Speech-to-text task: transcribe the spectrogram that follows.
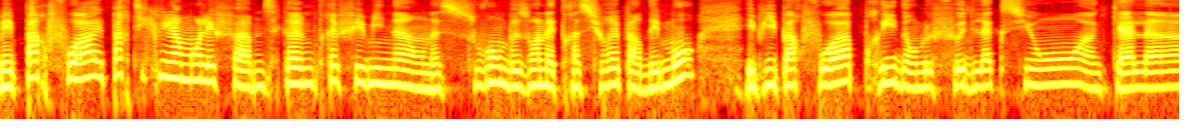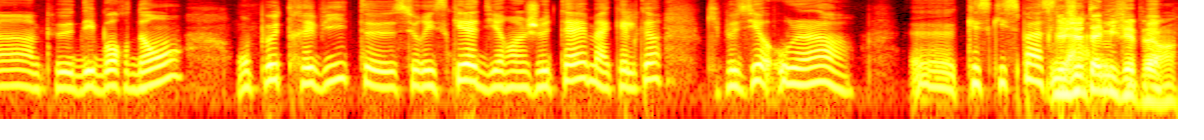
mais parfois, et particulièrement les femmes, c'est quand même très féminin, on a souvent besoin d'être rassuré par des mots, et puis parfois, pris dans le feu de l'action, un câlin un peu débordant, on peut très vite euh, se risquer à dire un je t'aime à quelqu'un qui peut se dire, oh là là, euh, qu'est-ce qui se passe Le là je t'aime, il fait peur. hein.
